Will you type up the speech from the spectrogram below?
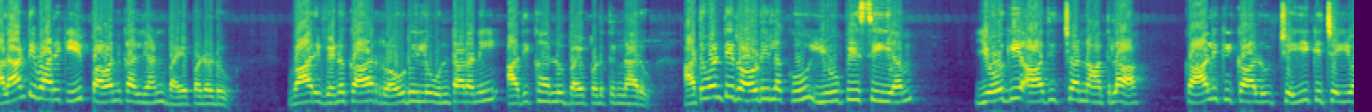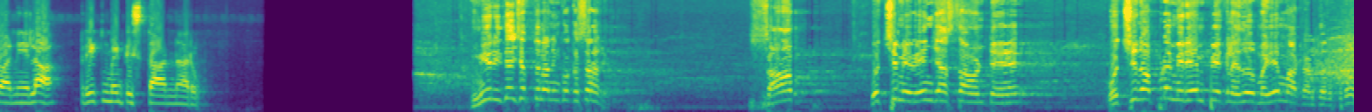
అలాంటి వారికి పవన్ కళ్యాణ్ భయపడడు. వారి వెనుక రౌడీలు ఉంటారని అధికారులు భయపడుతున్నారు. అటువంటి రౌడీలకు యూపీ సీఎం యోగి ఆదిత్యనాథ్ల కాలికి కాలు చెయ్యికి చెయ్యి అనేలా ట్రీట్మెంట్ ఇస్తా అన్నారు. మీరు ఇదే చెప్తున్నాను ఇంకొకసారి. సాం వచ్చి మేమేం చేస్తామంటే వచ్చినప్పుడే మీరేం పీకలేదు ఏం మాట్లాడతారు ఇప్పుడు?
